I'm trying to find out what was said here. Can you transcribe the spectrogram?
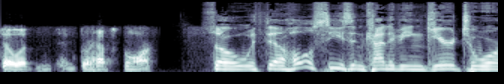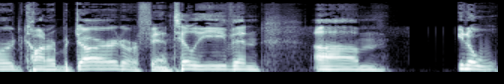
fill it and, and perhaps more. So, with the whole season kind of being geared toward Connor Bedard or Fantilli, even, um, you know,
